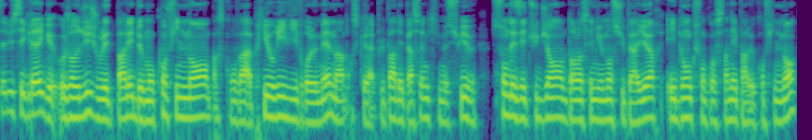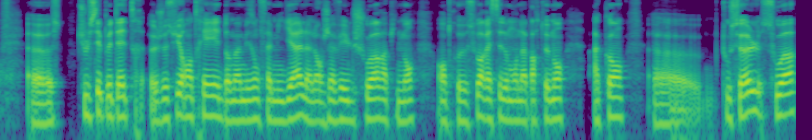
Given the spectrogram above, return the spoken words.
Salut, c'est Greg. Aujourd'hui, je voulais te parler de mon confinement parce qu'on va a priori vivre le même, hein, parce que la plupart des personnes qui me suivent sont des étudiants dans l'enseignement supérieur et donc sont concernés par le confinement. Euh, tu le sais peut-être, je suis rentré dans ma maison familiale, alors j'avais eu le choix rapidement entre soit rester dans mon appartement à Caen euh, tout seul, soit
